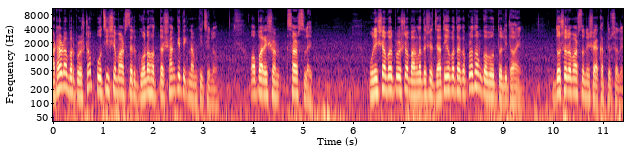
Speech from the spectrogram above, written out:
আঠারো নম্বর প্রশ্ন, পঁচিশে মার্চের গণহত্যার সাংকেতিক নাম কী ছিল? Operation searchlight. উনিশ নম্বর প্রশ্ন, বাংলাদেশের জাতীয় পতাকা প্রথম কবে উত্তোলিত হয়? দোসরা মার্চ উনিশশো একাত্তর সালে।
